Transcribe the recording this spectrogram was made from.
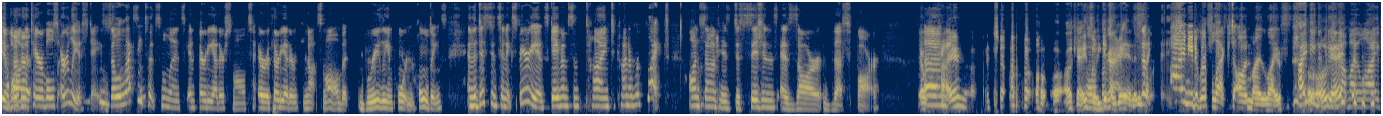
Ivan the Terrible's earliest days. So Alexei took Smolensk and 30 other small, t- or 30 other not small, but really important holdings. And the distance and experience gave him some time to kind of reflect on some of his decisions as czar thus far. Okay. Oh, oh, okay, so he gets a win, and he's so like, I need to reflect on my life. I need to Oh, think about my life.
